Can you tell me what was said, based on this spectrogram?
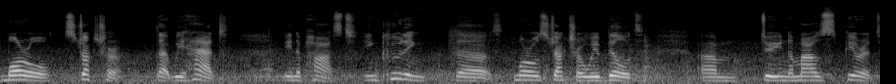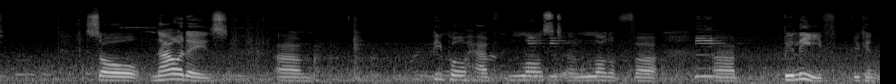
moral structure that we had in the past, including the moral structure we built um, during the Mao's period. So nowadays, um, people have lost a lot of uh, uh, belief. You can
